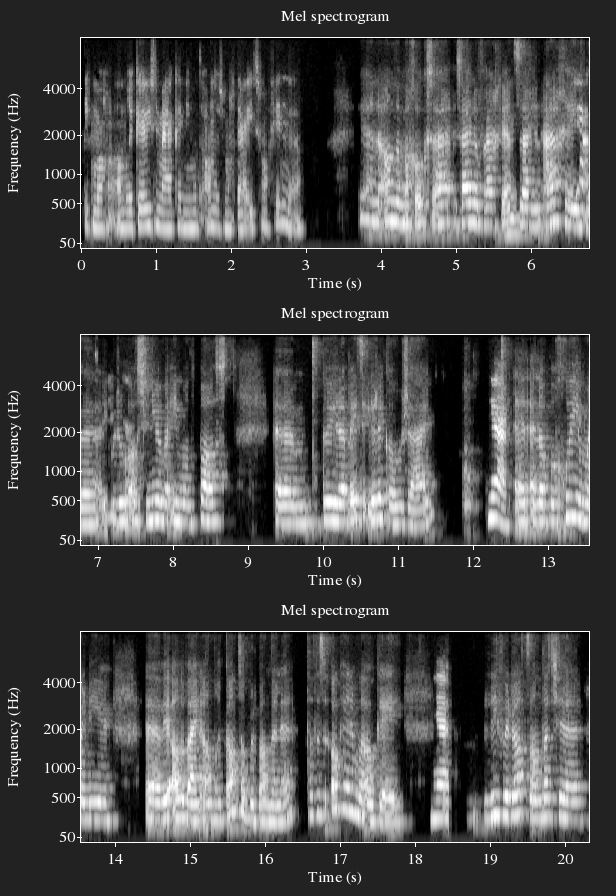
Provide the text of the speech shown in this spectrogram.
Ik mag een andere keuze maken en iemand anders mag daar iets van vinden. Ja, en de ander mag ook zijn of haar grens daarin aangeven. ik bedoel, als je niet meer bij iemand past, ehm, kun je daar beter eerlijk over zijn. Ja, En, en op een goede manier eh, weer allebei een andere kant op bewandelen. Dat is ook helemaal oké. ja, Liever dat dan dat je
